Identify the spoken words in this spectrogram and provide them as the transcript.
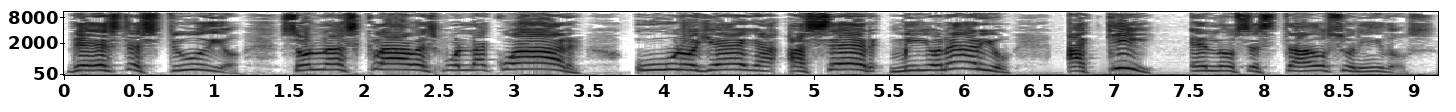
de este estudio. Son las claves por la cual uno llega a ser millonario aquí en los Estados Unidos.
